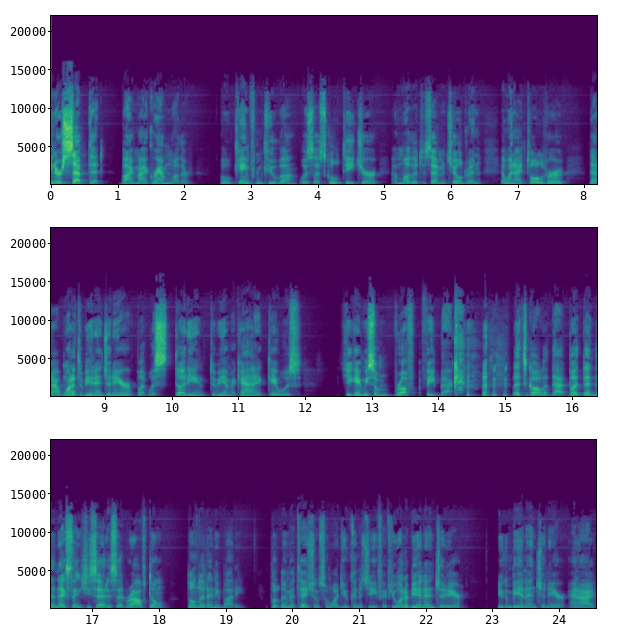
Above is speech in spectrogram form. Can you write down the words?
intercepted by my grandmother, who came from Cuba, was a school teacher, a mother to seven children. And when I told her that I wanted to be an engineer but was studying to be a mechanic, it was she gave me some rough feedback. Let's call it that. But then the next thing she said is that Ralph, don't don't let anybody put limitations on what you can achieve. If you want to be an engineer, you can be an engineer. And I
